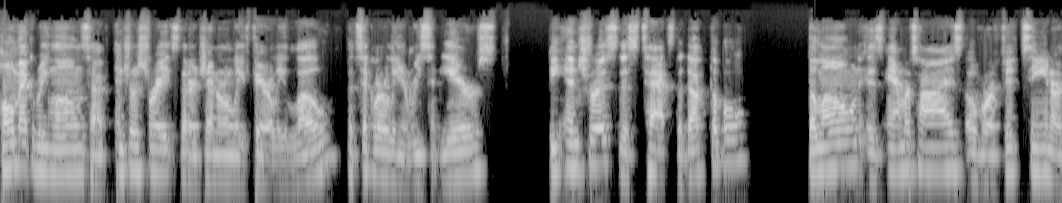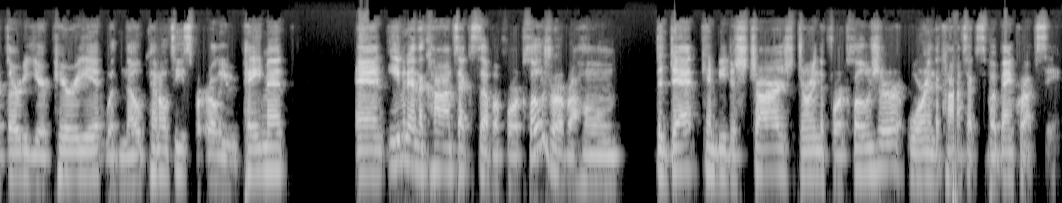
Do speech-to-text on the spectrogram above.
Home equity loans have interest rates that are generally fairly low, particularly in recent years. The interest is tax deductible. The loan is amortized over a 15 or 30 year period with no penalties for early repayment. And even in the context of a foreclosure of a home, the debt can be discharged during the foreclosure or in the context of a bankruptcy.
